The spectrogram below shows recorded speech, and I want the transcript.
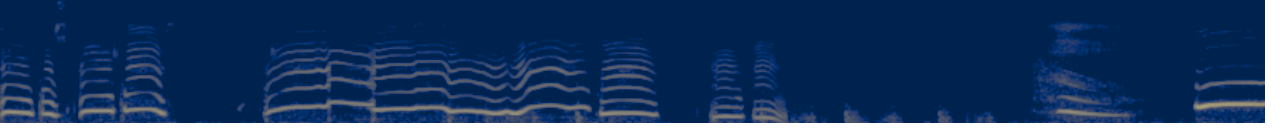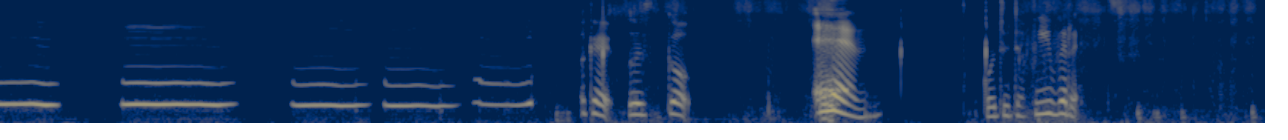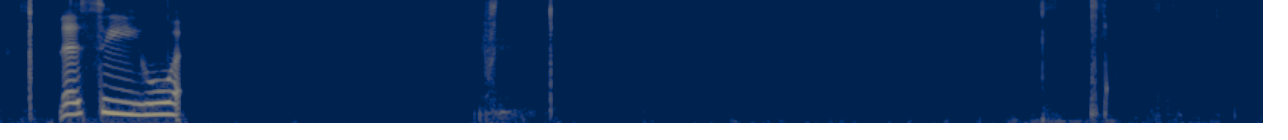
my gosh. Okay, let's go. And go to the favorites. Let's see who.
